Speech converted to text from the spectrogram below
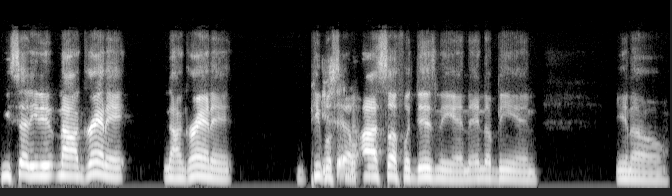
he said he didn't. Now, granted, now granted, people He said said a lot of stuff with Disney and end up being, you know,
